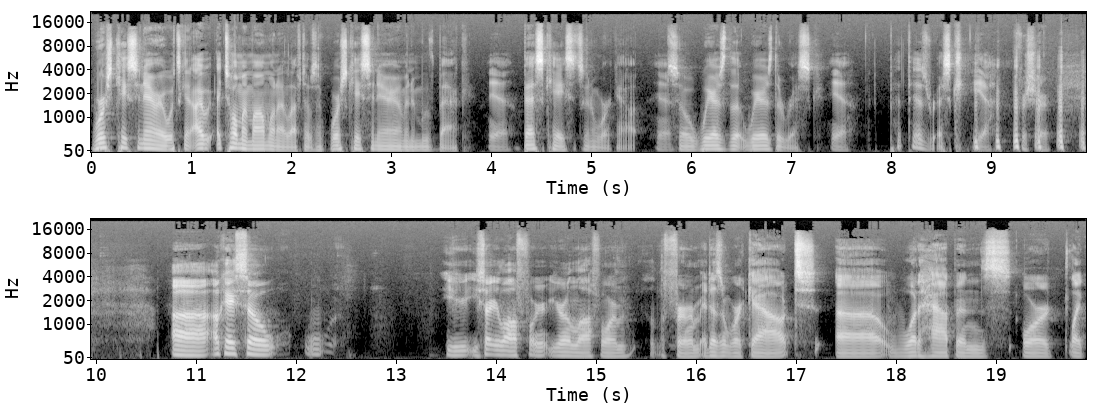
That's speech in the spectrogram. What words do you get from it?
worst case scenario, what's going to, I I told my mom when I left, I was like, worst case scenario, I'm going to move back. Yeah. Best case, it's going to work out. Yeah. So where's the, where's the risk? Yeah. But there's risk. Yeah. For sure. uh, okay. So w- you, you start your law for your own law firm firm. It doesn't work out. Uh, what happens? Or like,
